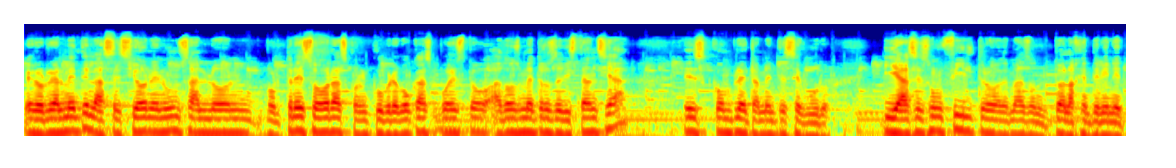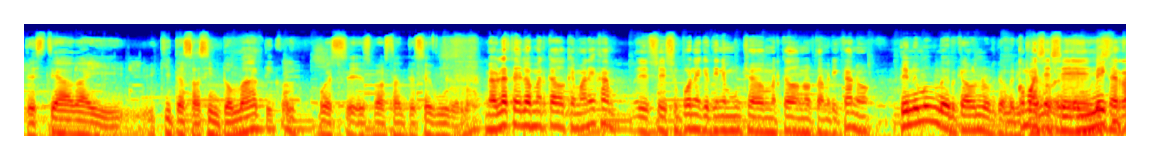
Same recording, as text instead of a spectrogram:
Pero realmente la sesión en un salón por tres horas con el cubrebocas puesto a dos metros de distancia, es completamente seguro. Y haces un filtro, además, donde toda la gente viene testeada y, quitas asintomáticos, pues es bastante seguro. ¿no? Me hablaste de los mercados que manejan, eh, se supone que tienen mucho mercado norteamericano. Tenemos mercado norteamericano. ¿Cómo es ese, En México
